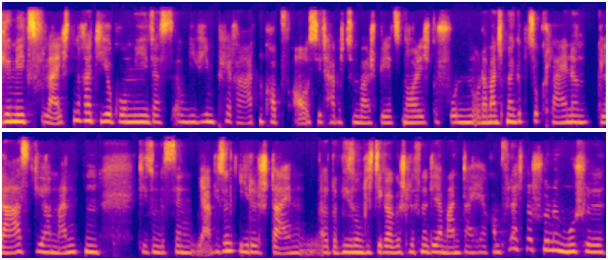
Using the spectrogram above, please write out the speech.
Piratengimmicks, vielleicht ein Radiergummi, das irgendwie wie ein Piratenkopf aussieht, habe ich zum Beispiel jetzt neulich gefunden. Oder manchmal gibt es so kleine Glasdiamanten, die so ein bisschen, ja, wie so ein Edelstein oder wie so ein richtiger geschliffener Diamant daherkommt. Vielleicht eine schöne Muschel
